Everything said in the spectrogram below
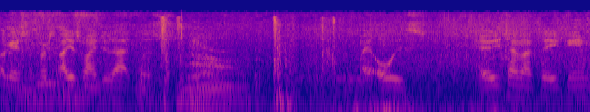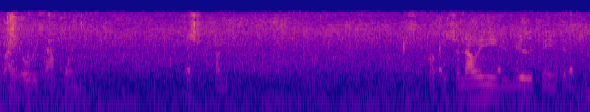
Okay, so first I just want to do that because I always, every time I play a game, I always have one. Just fun. So now we need to really pay attention.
